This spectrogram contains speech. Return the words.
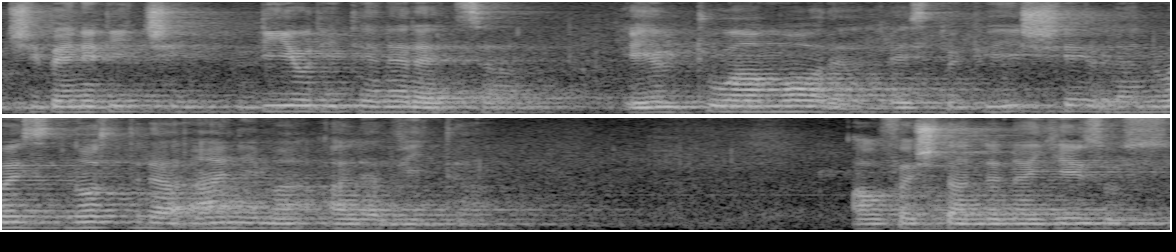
Tu ci benedici, Dio di tenerezza, e il tuo amore restituisce la nostra anima alla vita. Auferstandener Jesus,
